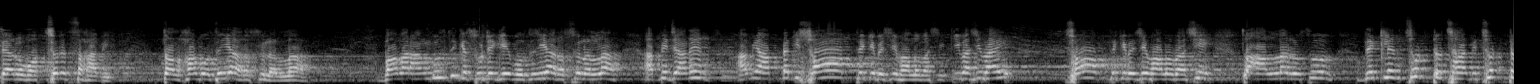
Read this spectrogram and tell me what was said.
তেরো বছরের সাহাবি। তলহা বলতে, ইয়া রসুলাল্লাহ বাবার আঙ্গুল থেকে ছুটে গিয়ে বলতে ইয়া রসুলাল্লাহ, আপনি জানেন, আমি আপনাকে সব থেকে বেশি ভালোবাসি। কি বাসি ভাই? সব থেকে বেশি ভালোবাসি। তো আল্লাহ রসুল দেখলেন ছোট্ট ছাবি, ছোট্ট,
